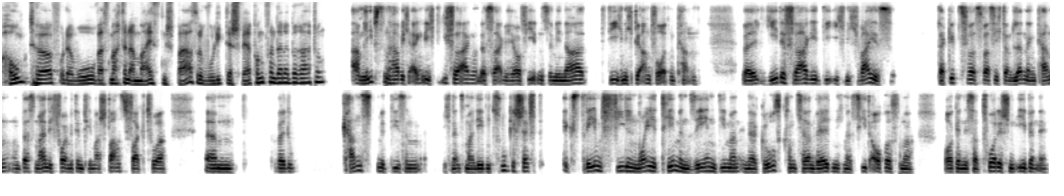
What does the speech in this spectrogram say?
Home-Turf oder wo, was macht denn am meisten Spaß oder wo liegt der Schwerpunkt von deiner Beratung? Am liebsten habe ich eigentlich die Fragen, und das sage ich auf jedem Seminar, die ich nicht beantworten kann. Weil jede Frage, die ich nicht weiß, da gibt es was, was ich dann lernen kann. Und das meine ich vorhin mit dem Thema Spaßfaktor ähm, weil du kannst mit diesem, ich nenne es mal Nebenzugeschäft, extrem viel neue Themen sehen, die man in der Großkonzernwelt nicht mehr sieht, auch auf einer organisatorischen Ebene,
